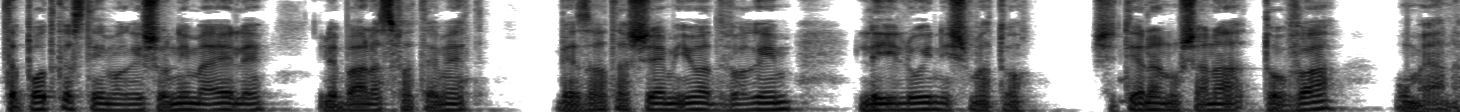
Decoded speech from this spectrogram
את הפודקאסטים הראשונים האלה לבעל השפת אמת. בעזרת השם יהיו הדברים לעילוי נשמתו. שתהיה לנו שנה טובה ומהנה.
